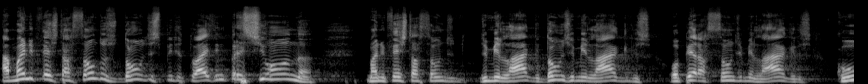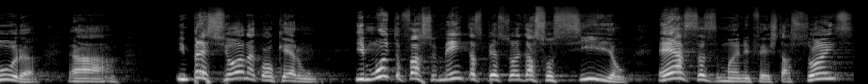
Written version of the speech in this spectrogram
a manifestação dos dons espirituais impressiona manifestação de, de milagre, dons de milagres, operação de milagres, cura, ah, impressiona qualquer um. E muito facilmente as pessoas associam essas manifestações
